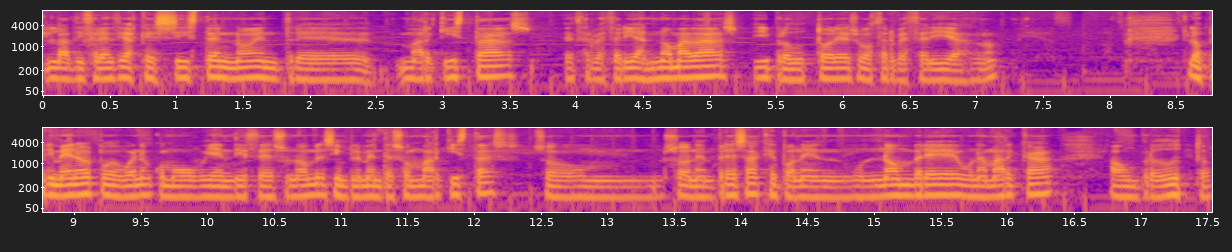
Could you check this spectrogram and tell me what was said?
las diferencias que existen ¿no? entre marquistas, cervecerías nómadas y productores o cervecerías. ¿no? Los primeros, pues bueno, como bien dice su nombre, simplemente son marquistas, son, son empresas que ponen un nombre, una marca a un producto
